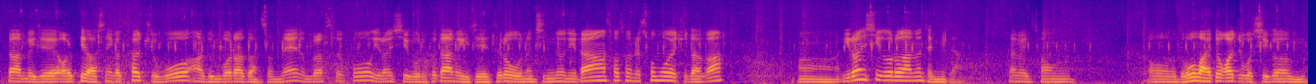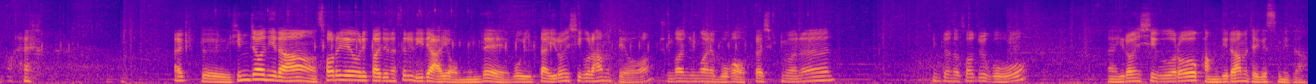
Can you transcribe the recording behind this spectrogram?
그 다음에 이제 얼핏 왔으니까 켜주고 아 눈보라도 안 썼네. 눈보라 쓰고 이런 식으로. 그 다음에 이제 들어오는 진눈이랑 서선을 소모해 주다가 어, 이런 식으로 하면 됩니다. 그 다음에 정 어, 너무 많이 떠가지고 지금 그 힘전이랑 서리웨오리까지는 쓸 일이 아예 없는데 뭐 일단 이런 식으로 하면 돼요 중간중간에 뭐가 없다 싶으면은 힘전도 써주고 아, 이런 식으로 광디를 하면 되겠습니다.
